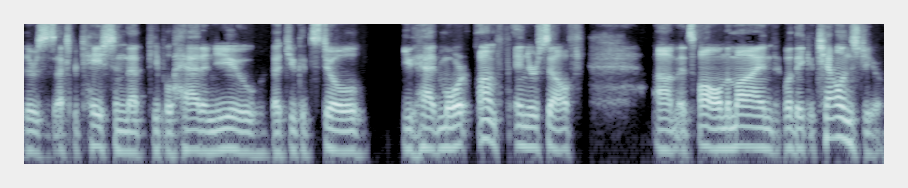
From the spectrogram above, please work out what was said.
there's this expectation that people had in you that you could still you had more umph in yourself. Um, it's all in the mind. Well, they challenged you,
